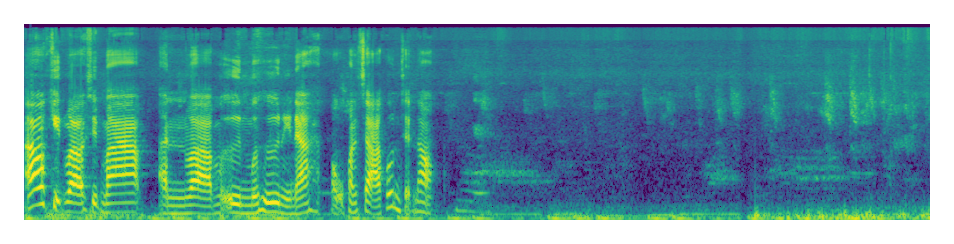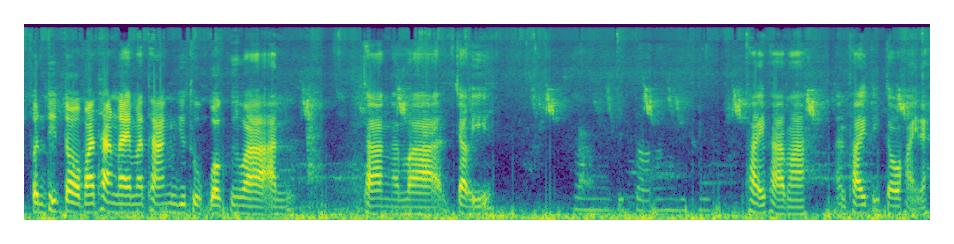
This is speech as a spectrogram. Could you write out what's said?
เอ้าคิดว่าสิมาอันว่ามื้ออื่นมื้อฮื้อนี่นะเอาพรรษาพุ่นจะเนาะเพิ่นติดต่อมาทางใดมาทาง YouTube บ่คือว่าอันทางอันว่าเจ้าเองทางติดต่อทาง YouTube ไผพามา อันไผติดต่อให้นะ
